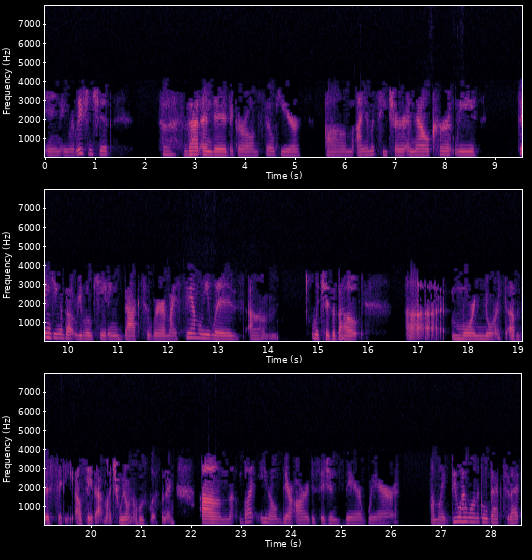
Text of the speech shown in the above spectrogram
in a relationship that ended, girl. I'm still here. Um, I am a teacher and now currently thinking about relocating back to where my family lives, um, which is about uh, more north of the city. I'll say that much. We don't know who's listening. Um, but you know, there are decisions there where I'm like, do I want to go back to that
